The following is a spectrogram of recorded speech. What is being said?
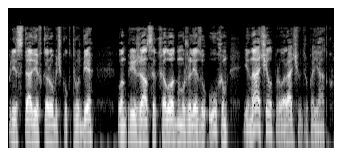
Приставив коробочку к трубе, он прижался к холодному железу ухом и начал проворачивать рукоятку.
